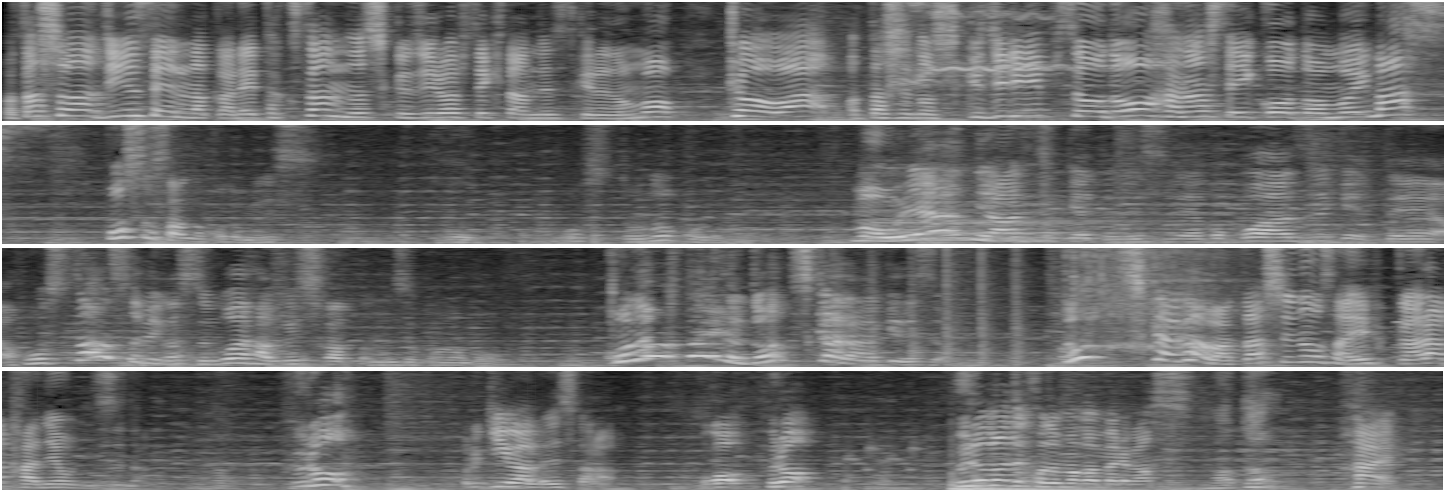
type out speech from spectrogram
私は人生の中でたくさんのしくじりをしてきたんですけれども今日は私のしくじりエピソードを話していこうと思います。ポストさんの子供です。ポストの子供。まあ親に預けてですねここ預けてホスト遊びがすごい激しかったんですよこの子。この2人のどっちかなわけですよ。どっちかが私の財布から金を盗んだ。風呂。これキーワードですから。ここ。風呂。風呂まで子供が生まれます。また？はい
